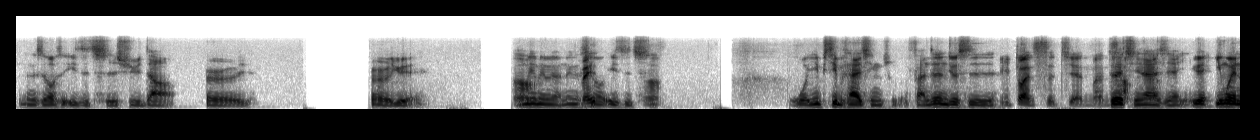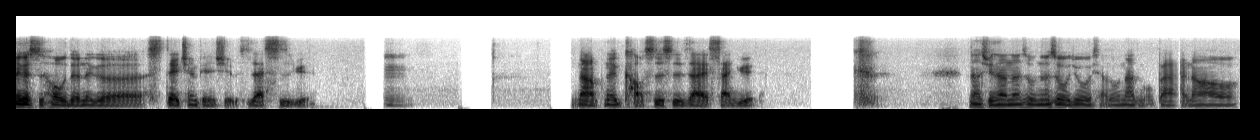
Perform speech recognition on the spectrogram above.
那个时候是一直持续到二二月，没有没有没有那个时候一直持。我已经记不太清楚了，反正就是一段时间嘛。对，前段时间，因为因为那个时候的那个 State Championship 是在四月，嗯，那那个考试是在三月，那选上那时候那时候我就想说那怎么办？然后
